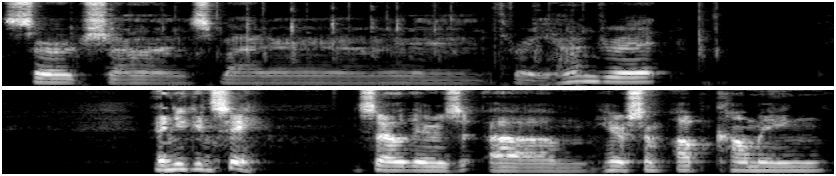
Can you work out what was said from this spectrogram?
search on Spider-Man 300. And you can see so there's um, here's some upcoming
